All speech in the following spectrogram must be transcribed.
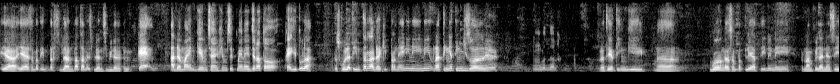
ya ya sempat Inter 94 sampai 99 kayak ada main game championship manager atau kayak gitulah terus gue liat Inter ada kipernya ini nih ini ratingnya tinggi soalnya Hmm, bener. ratingnya tinggi nah gue nggak sempet lihat ini nih penampilannya si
